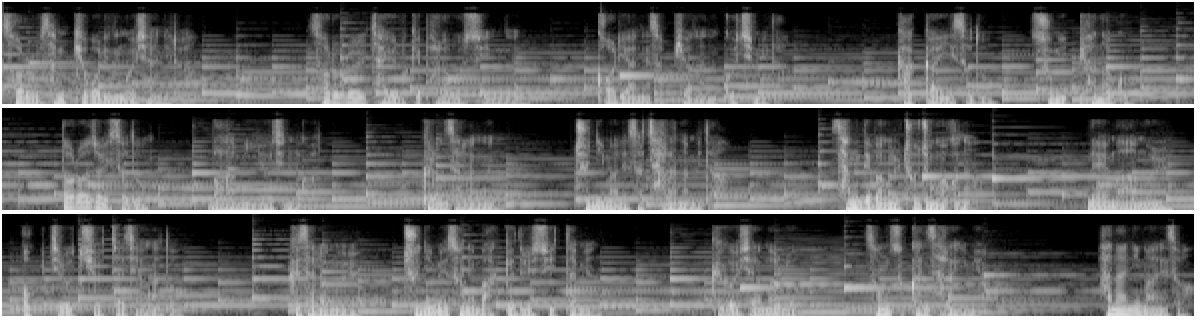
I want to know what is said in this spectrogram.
서로를 삼켜버리는 것이 아니라 서로를 자유롭게 바라볼 수 있는 거리 안에서 피어나는 꽃입니다. 가까이 있어도 숨이 편하고 떨어져 있어도 마음이 이어지는 것. 그런 사랑은 주님 안에서 자라납니다. 상대방을 조종하거나 내 마음을 억지로 쥐어짜지 않아도 그 사람을 주님의 손에 맡겨드릴 수 있다면 그것이야말로 성숙한 사랑이며 하나님 안에서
